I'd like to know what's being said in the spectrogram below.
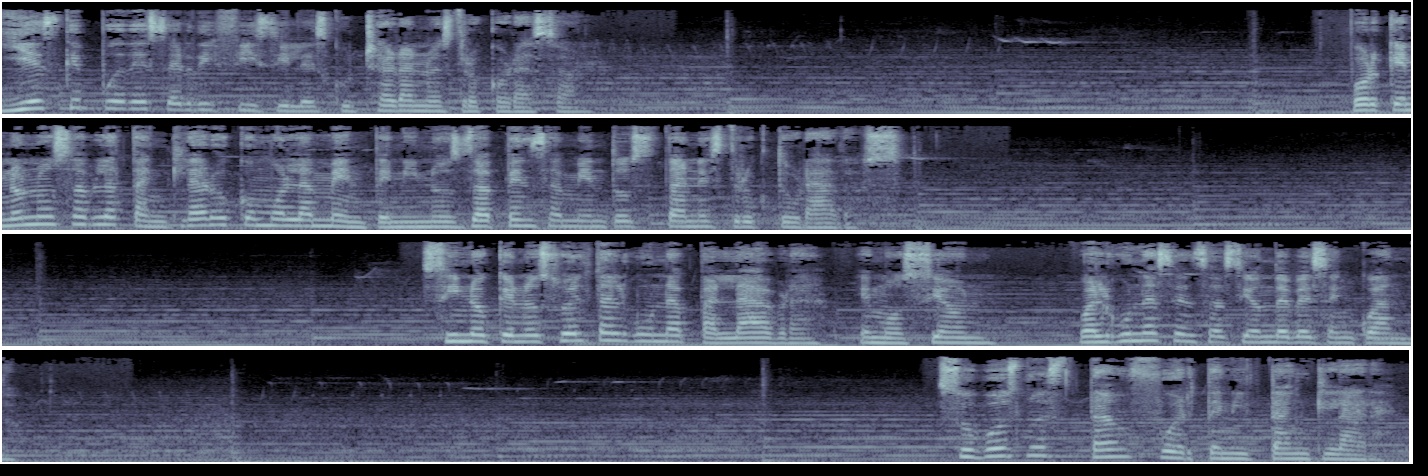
Y es que puede ser difícil escuchar a nuestro corazón. Porque no nos habla tan claro como la mente ni nos da pensamientos tan estructurados. Sino que nos suelta alguna palabra, emoción o alguna sensación de vez en cuando. Su voz no es tan fuerte ni tan clara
